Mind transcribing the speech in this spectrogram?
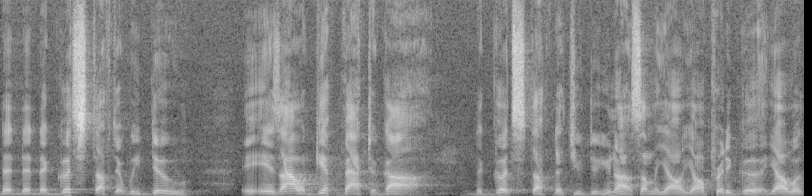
the, the, the good stuff that we do is our gift back to God. The good stuff that you do. You know how some of y'all, y'all pretty good. Y'all was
